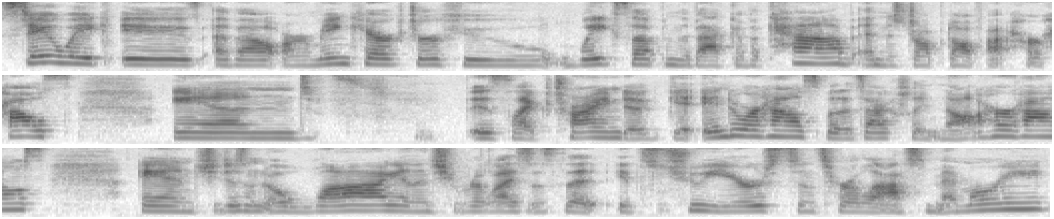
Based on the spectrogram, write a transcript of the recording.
Stay Awake is about our main character who wakes up in the back of a cab and is dropped off at her house and is like trying to get into her house but it's actually not her house and she doesn't know why and then she realizes that it's two years since her last memory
